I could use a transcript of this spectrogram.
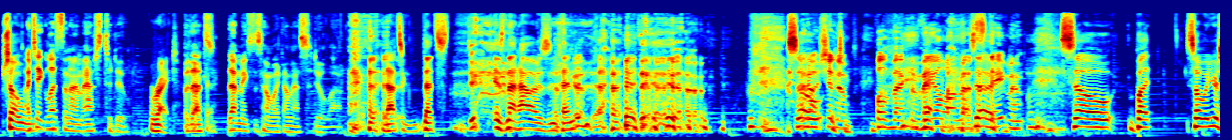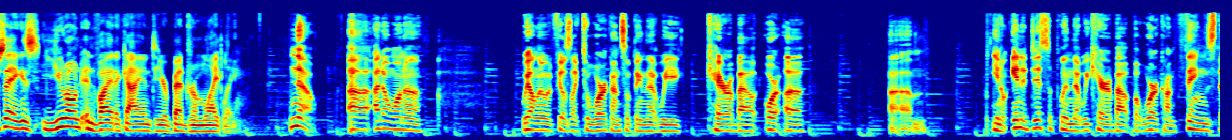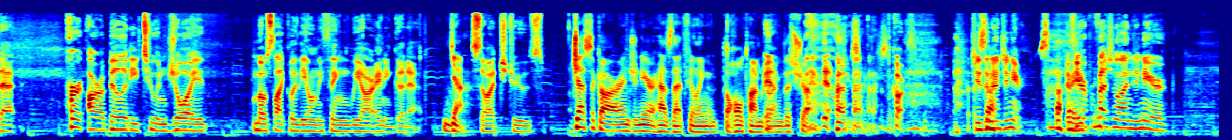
so I take less than I'm asked to do. Right. But that's okay. that makes it sound like I'm asked to do a lot. that's that's isn't that how it was intended? So I I shouldn't have pulled back the veil on that statement. So, but so what you're saying is you don't invite a guy into your bedroom lightly. No, uh, I don't want to. We all know what it feels like to work on something that we care about, or a, um, you know, in a discipline that we care about, but work on things that hurt our ability to enjoy. Most likely, the only thing we are any good at. Yeah. So I choose. Jessica, our engineer, has that feeling the whole time during Yeah. this show. Yeah, she's, of course. She's an engineer. If you're a professional engineer,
